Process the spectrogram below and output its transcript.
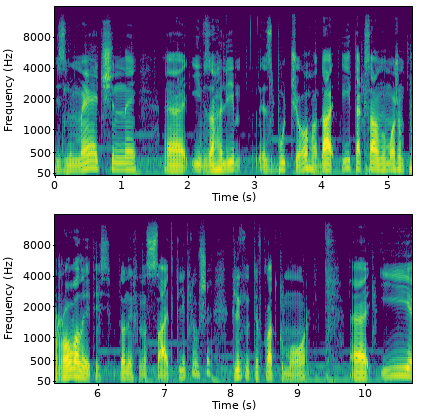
з Німеччини е, і взагалі з будь-чого. Да? І так само ми можемо провалитись до них на сайт, клікнувши, клікнути вкладку More. Е, і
